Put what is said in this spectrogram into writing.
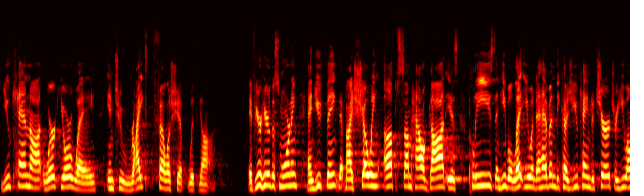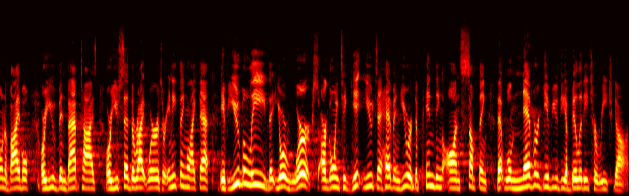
You cannot work your way into right fellowship with God. If you're here this morning and you think that by showing up somehow God is pleased and He will let you into heaven because you came to church or you own a Bible or you've been baptized or you said the right words or anything like that, if you believe that your works are going to get you to heaven, you are depending on something that will never give you the ability to reach God.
